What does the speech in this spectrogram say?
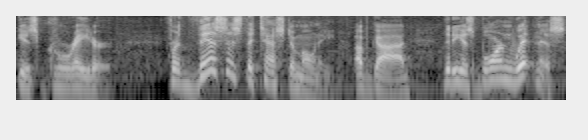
is greater. For this is the testimony of God that he has borne witness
